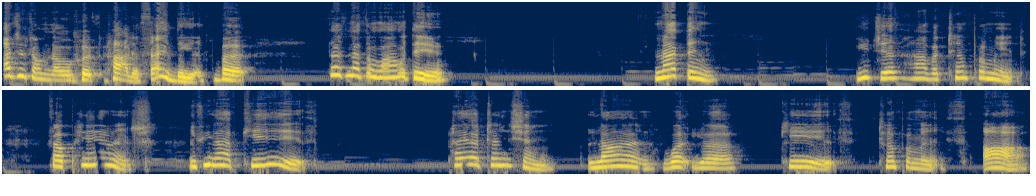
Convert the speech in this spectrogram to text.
I just don't know what, how to say this, but there's nothing wrong with this. Nothing. You just have a temperament. So, parents, if you have kids, pay attention. Learn what your kids' temperaments are.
